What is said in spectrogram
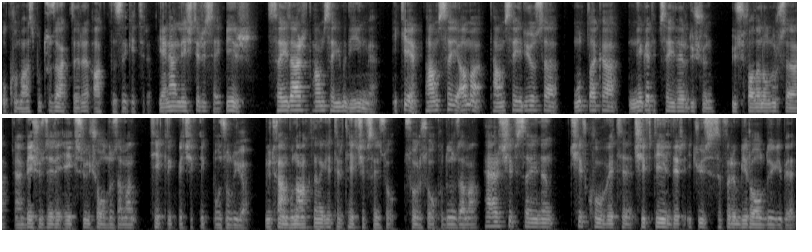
okumaz bu tuzakları aklınıza getirin. Genelleştirirsek 1. Sayılar tam sayı mı değil mi? 2. Tam sayı ama tam sayı diyorsa mutlaka negatif sayıları düşün. Üst falan olursa yani 5 üzeri eksi 3 olduğu zaman teklik ve çiftlik bozuluyor. Lütfen bunu aklına getir tek çift sayı so- sorusu okuduğun zaman. Her çift sayının çift kuvveti çift değildir. 200 sıfırın 1 olduğu gibi.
